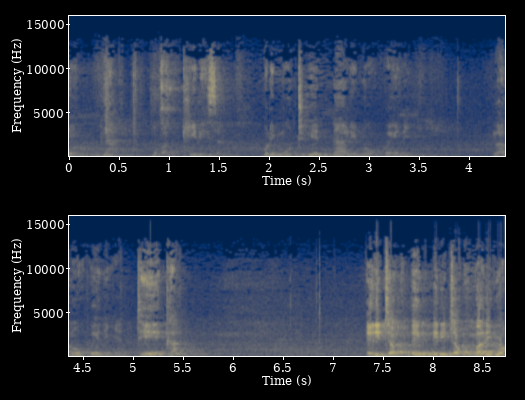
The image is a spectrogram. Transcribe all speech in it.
yenna mubakkiriza buli muntu yenna alina okwenenya nga nokwenenya tteeka eritakumalirwa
